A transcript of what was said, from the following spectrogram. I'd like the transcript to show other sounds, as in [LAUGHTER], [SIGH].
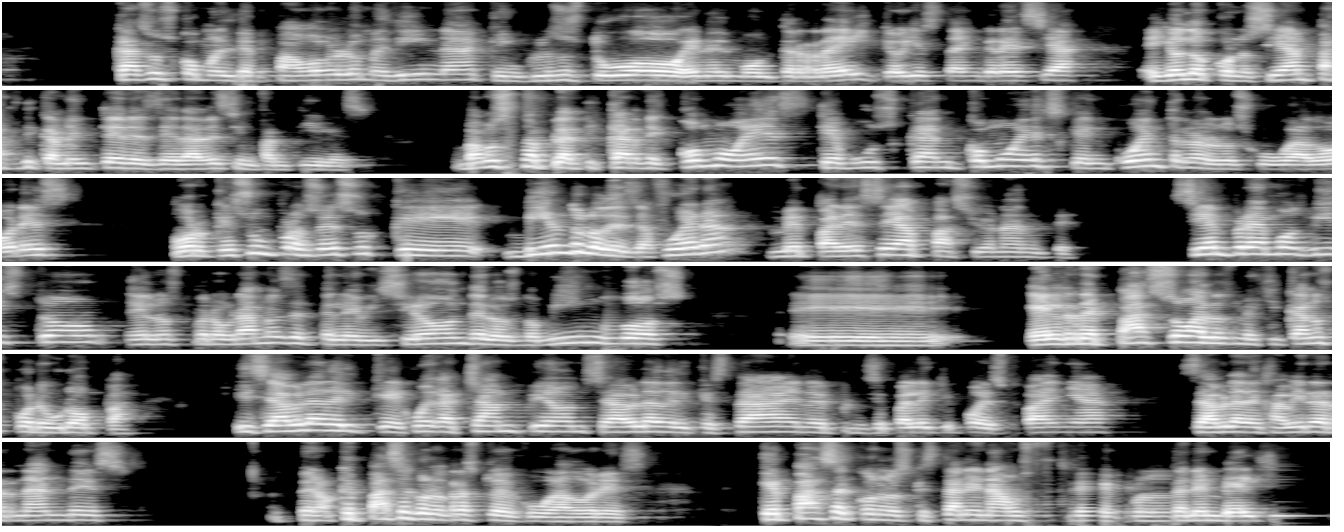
Casos como el de Paolo Medina, que incluso estuvo en el Monterrey, que hoy está en Grecia, ellos lo conocían prácticamente desde edades infantiles. Vamos a platicar de cómo es que buscan, cómo es que encuentran a los jugadores porque es un proceso que, viéndolo desde afuera, me parece apasionante. Siempre hemos visto en los programas de televisión de los domingos eh, el repaso a los mexicanos por Europa. Y se habla del que juega Champions, se habla del que está en el principal equipo de España, se habla de Javier Hernández. Pero ¿qué pasa con el resto de jugadores? ¿Qué pasa con los que están en Austria, con los que están en Bélgica?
